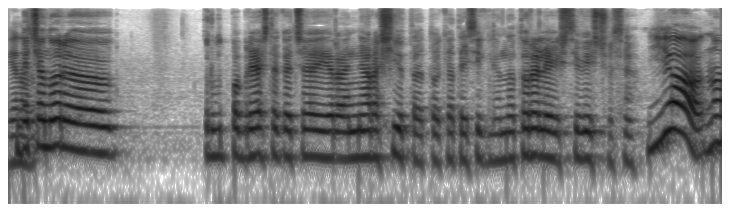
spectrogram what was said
vienas, Bet čia noriu turbūt pabrėžti, kad čia yra nerašyta tokia taisyklė, natūraliai išsivyščiusi. Jo, nu,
